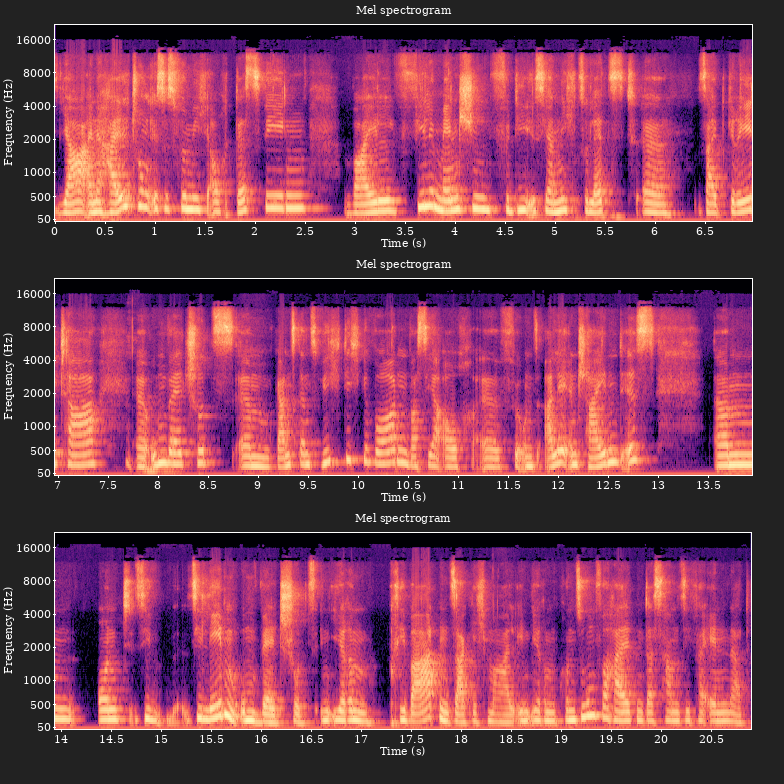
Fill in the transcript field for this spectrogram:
ja, eine Haltung ist es für mich auch deswegen, weil viele Menschen, für die ist ja nicht zuletzt äh, seit Greta äh, Umweltschutz ähm, ganz, ganz wichtig geworden, was ja auch äh, für uns alle entscheidend ist. Ähm, und sie, sie leben Umweltschutz in ihrem privaten, sag ich mal, in ihrem Konsumverhalten, das haben sie verändert.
